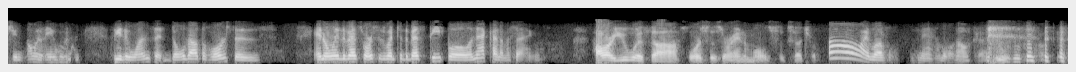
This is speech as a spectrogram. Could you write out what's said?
you know, and they would be the ones that doled out the horses, and only the best horses went to the best people, and that kind of a thing. How are you with uh horses or animals, etc.? Oh, I love animals. Okay. okay.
